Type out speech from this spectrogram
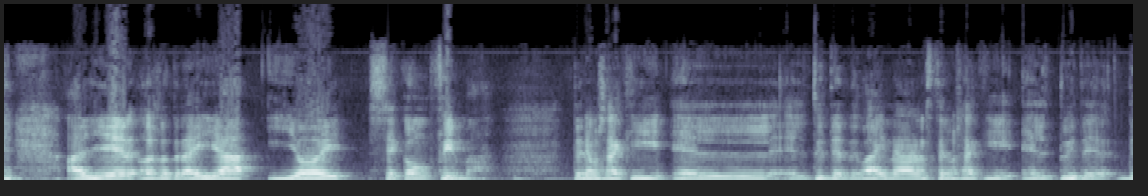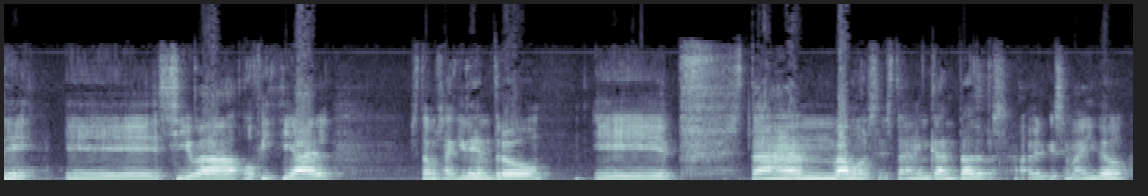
Ayer os lo traía y hoy se confirma. Tenemos aquí el, Twitter de Binance, tenemos aquí el Twitter de eh, Shiba oficial. Estamos aquí dentro. Eh, están, vamos, están encantados. A ver qué se me ha ido.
